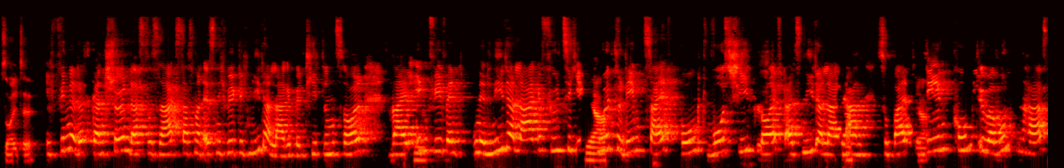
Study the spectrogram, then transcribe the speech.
sollte. Ich finde das ganz schön, dass du sagst, dass man es nicht wirklich Niederlage betiteln soll, weil irgendwie, wenn eine Niederlage fühlt sich Ja. nur zu dem Zeitpunkt, wo es schief läuft, als Niederlage Ja. an. Sobald Ja. du den Punkt überwunden hast,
